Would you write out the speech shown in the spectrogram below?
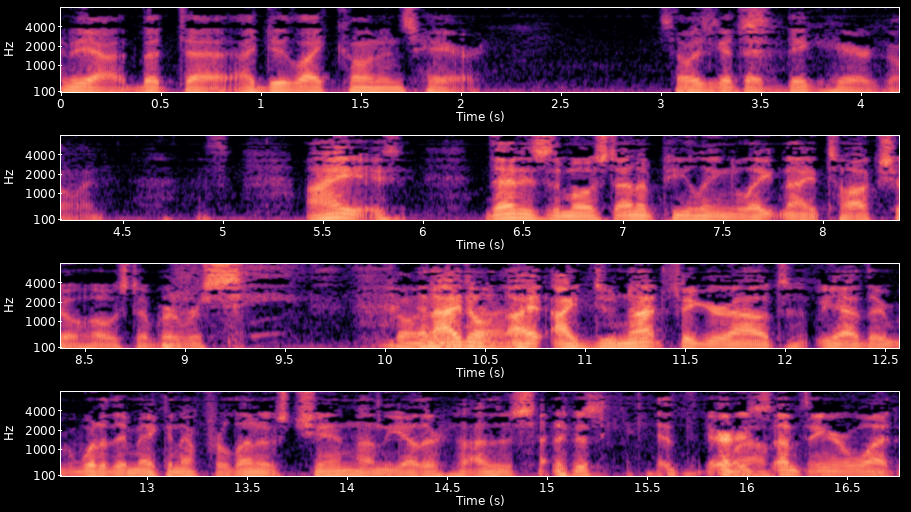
yeah, but uh, I do like Conan's hair. So he's got that big hair going. I that is the most unappealing late night talk show host I've ever seen. And I don't, I, I do not figure out. Yeah, they're, what are they making up for Leno's chin on the other other side of his head there or something or what?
